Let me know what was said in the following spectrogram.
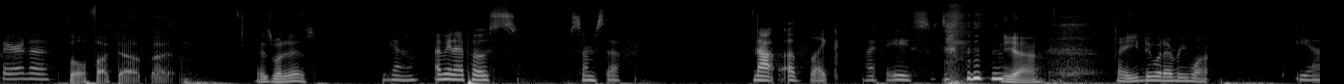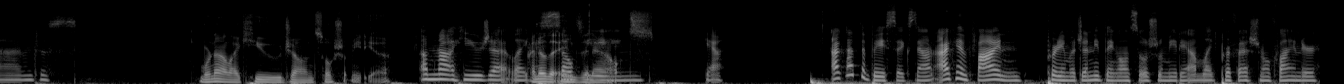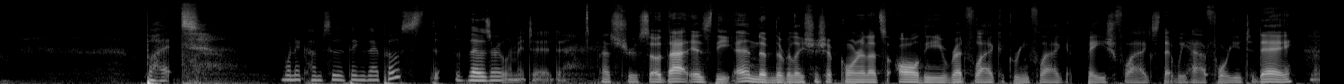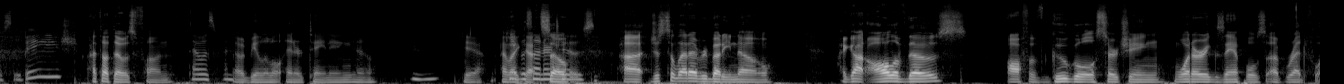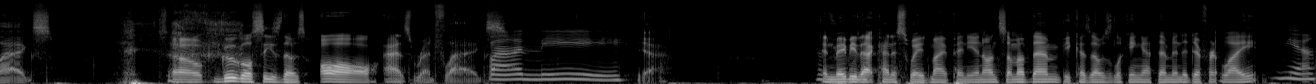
Fair enough. It's a little fucked up, but it is what it is. Yeah. I mean, I post some stuff. Not of like my face. yeah. Hey, you do whatever you want. yeah, I'm just We're not like huge on social media. I'm not huge at like I know the ins and outs. Yeah. I got the basics down. I can find pretty much anything on social media. I'm like professional finder. But when it comes to the things I post, those are limited. That's true. So that is the end of the relationship corner. That's all the red flag, green flag, beige flags that we have for you today. Mostly beige. I thought that was fun. That was fun. That would be a little entertaining, you know. mm-hmm. Yeah, I Keep like that. So, uh, just to let everybody know, I got all of those off of Google searching what are examples of red flags. So Google sees those all as red flags. Funny. Yeah. That's and maybe funny. that kind of swayed my opinion on some of them because I was looking at them in a different light. Yeah.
